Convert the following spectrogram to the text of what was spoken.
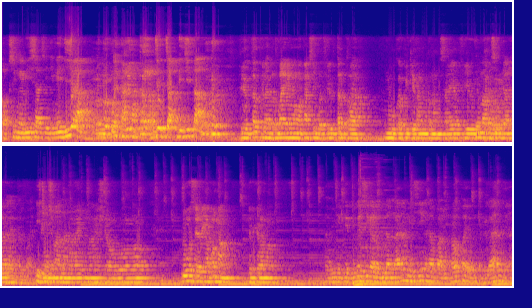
toxic nggak bisa sih di media. Jejak digital. Filter pilihan terbaik emang makasih buat filter telah membuka pikiran teman saya filter terima kasih udah nggak Pilihan semangat. terbaik masya allah. Lu mau sharing apa mang? Kira-kira mang? Tapi mikir juga sih kalau bilang garam isinya kenapa? Rokok ya bukan garam ya.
